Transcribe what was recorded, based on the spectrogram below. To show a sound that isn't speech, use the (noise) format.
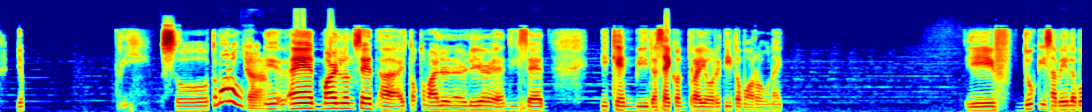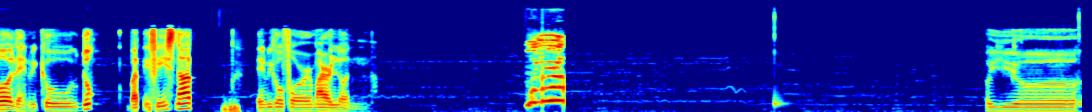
agree. So tomorrow, Yeah. eh, and Marlon said, uh, I talked to Marlon earlier, and he said he can be the second priority tomorrow night. If Duke is available, then we go Duke. But if he's not, then we go for Marlon. Ayyo.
